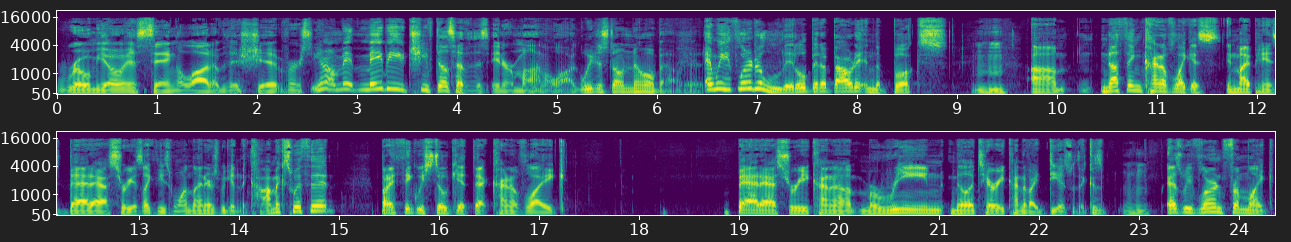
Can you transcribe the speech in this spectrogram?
Romeo is saying a lot of this shit versus you know may- maybe Chief does have this inner monologue. We just don't know about it. and we've learned a little bit about it in the books. Mm-hmm. Um, nothing kind of like as, in my opinion, as badassery as like these one-liners we get in the comics with it. But I think we still get that kind of like badassery, kind of marine military kind of ideas with it. Because as we've learned from like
